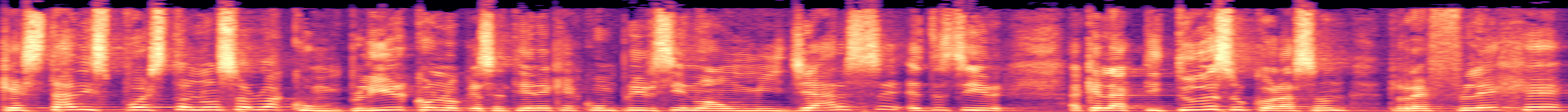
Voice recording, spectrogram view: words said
que está dispuesto no solo a cumplir con lo que se tiene que cumplir, sino a humillarse, es decir, a que la actitud de su corazón refleje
